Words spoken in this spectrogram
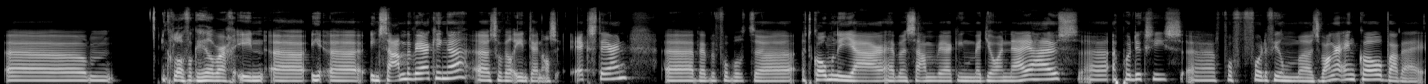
Ehm, ik geloof ook heel erg in, eh, in, eh, in samenwerkingen, eh, zowel intern als extern. We hebben bijvoorbeeld het komende jaar hebben een samenwerking met Johan Nijenhuis producties voor, voor de film Zwanger en Co. Waar wij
